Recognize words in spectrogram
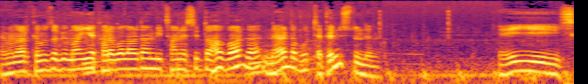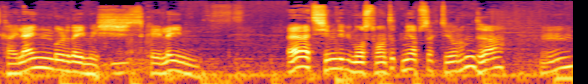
Hemen arkamızda bir manyak arabalardan bir tanesi daha var da nerede bu? Tepenin üstünde mi? Hey, Skyline buradaymış. Skyline. Evet, şimdi bir Most Wanted mı yapsak diyorum da. Hmm.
